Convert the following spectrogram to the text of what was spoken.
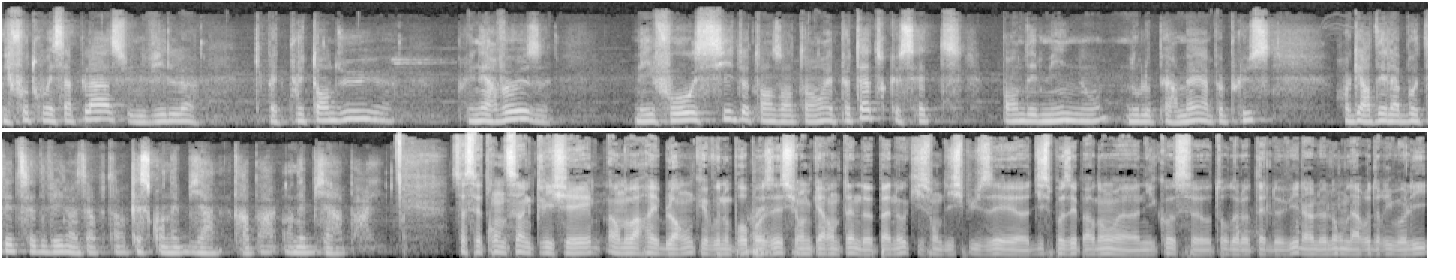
il faut trouver sa place, une ville qui peut être plus tendue, plus nerveuse, mais il faut aussi de temps en temps, et peut-être que cette pandémie nous, nous le permet un peu plus, regarder la beauté de cette ville, on se dire, putain, qu'est-ce qu'on est bien on est bien à Paris. Ça, c'est 35 clichés en noir et blanc que vous nous proposez sur une quarantaine de panneaux qui sont disposés, euh, disposés pardon, euh, Nikos, euh, autour de l'hôtel de ville, hein, le long de la rue de Rivoli.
